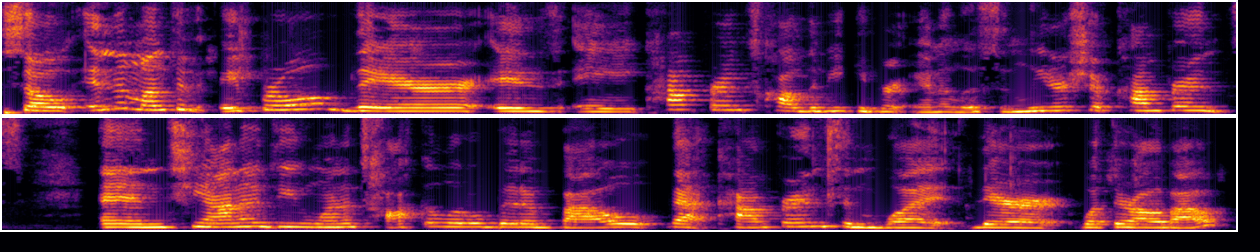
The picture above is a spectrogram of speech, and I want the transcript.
So, in the month of April, there is a conference called the Behavior Analysts and Leadership Conference. And Tiana, do you want to talk a little bit about that conference and what they're what they're all about?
